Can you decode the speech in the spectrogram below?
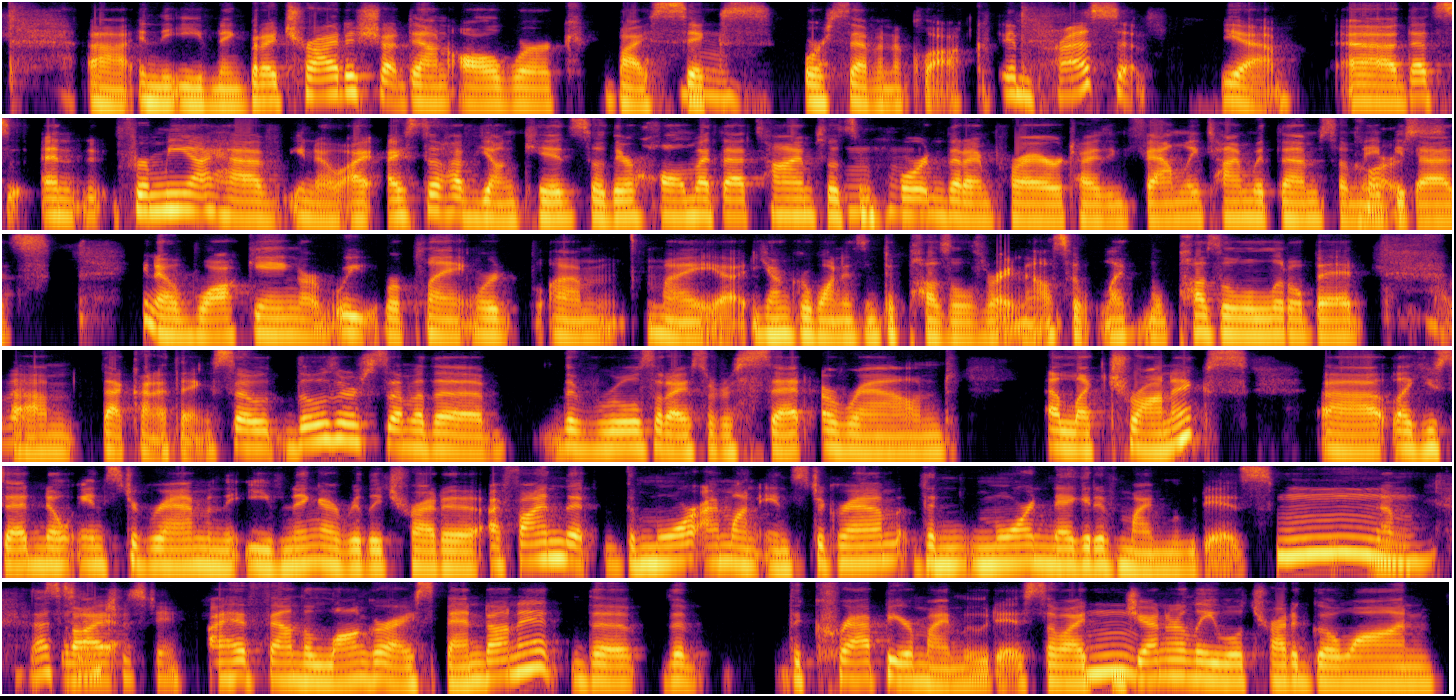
uh, in the evening. But I try to shut down all work by six mm. or seven o'clock. Impressive. Yeah uh, that's and for me i have you know I, I still have young kids so they're home at that time. So it's mm-hmm. important that i'm prioritizing family time with them. So of maybe course. that's you know walking or we, we're playing we're um my uh, younger one is into puzzles right now. So like we'll puzzle a little bit um that kind of thing. So those are some of the the rules that i sort of set around electronics uh, like you said, no Instagram in the evening. I really try to, I find that the more I'm on Instagram, the more negative my mood is. Mm, that's so interesting. I, I, have found the longer I spend on it, the, the, the crappier my mood is. So I mm. generally will try to go on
